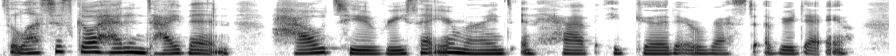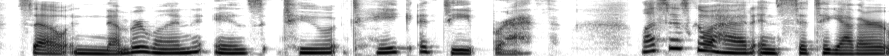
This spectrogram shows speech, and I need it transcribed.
So let's just go ahead and dive in how to reset your mind and have a good rest of your day. So, number one is to take a deep breath. Let's just go ahead and sit together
